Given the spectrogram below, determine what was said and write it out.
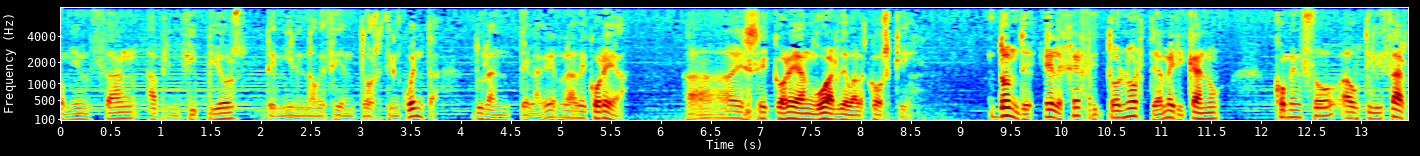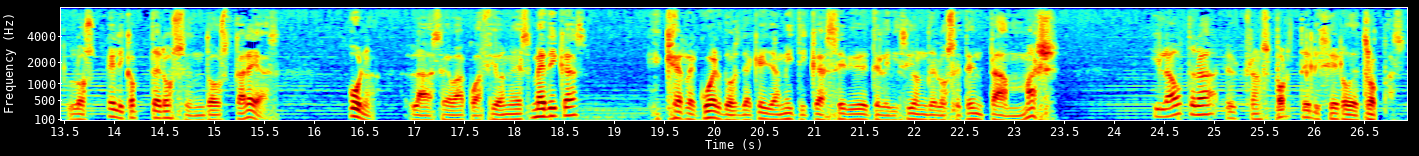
comienzan a principios de 1950, durante la Guerra de Corea, a ese Korean War de Balkowski, donde el ejército norteamericano comenzó a utilizar los helicópteros en dos tareas. Una, las evacuaciones médicas, y qué recuerdos de aquella mítica serie de televisión de los 70 MASH, y la otra, el transporte ligero de tropas,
